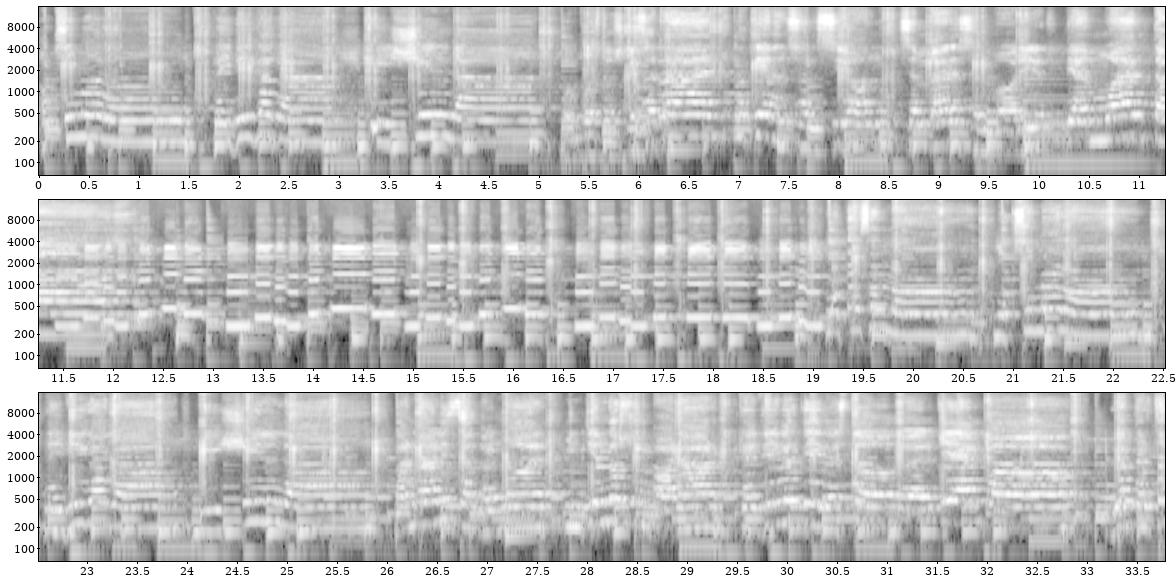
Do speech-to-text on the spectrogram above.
Oxymoron, Lady Gaga y Sheila Opuestos que se atraen, no tienen solución Se merecen morir bien muertos. La casa amor, mi oxímoron, Lady Gaga y Sheila Analizando el mal, mintiendo sin parar Qué divertido es todo el tiempo. La carta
